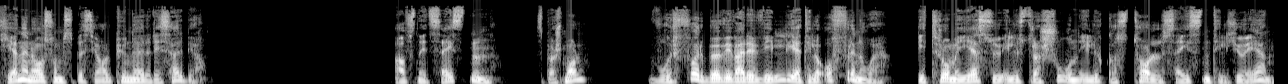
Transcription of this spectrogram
tjener nå som spesialpionerer i Serbia. Avsnitt 16 Spørsmål Hvorfor bør vi være villige til å ofre noe, i tråd med Jesu illustrasjon i Lukas 12, 16–21?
